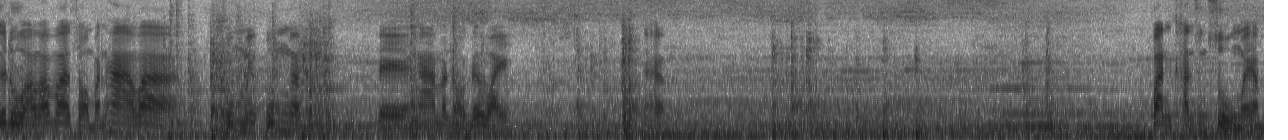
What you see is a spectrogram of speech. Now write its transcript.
ก็ดูเอาครับว่า2,500ว่าคุ้มไม่คุ้มครับ แต่งานมันออกได้ไวนะครับปั้นคันสูงๆไว้ครับ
